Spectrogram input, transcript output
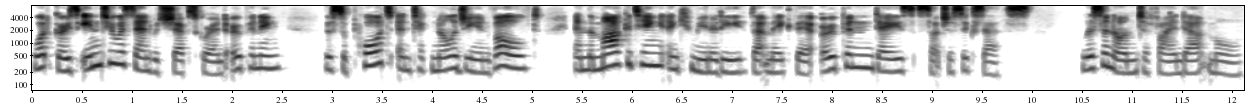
what goes into a Sandwich Chef's grand opening, the support and technology involved, and the marketing and community that make their open days such a success. Listen on to find out more.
